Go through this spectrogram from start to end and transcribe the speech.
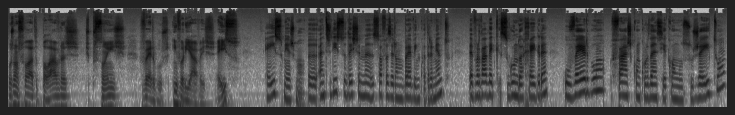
Hoje vamos falar de palavras, expressões, verbos invariáveis. É isso? É isso mesmo. Uh, antes disso, deixa-me só fazer um breve enquadramento. A verdade é que, segundo a regra, o verbo faz concordância com o sujeito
